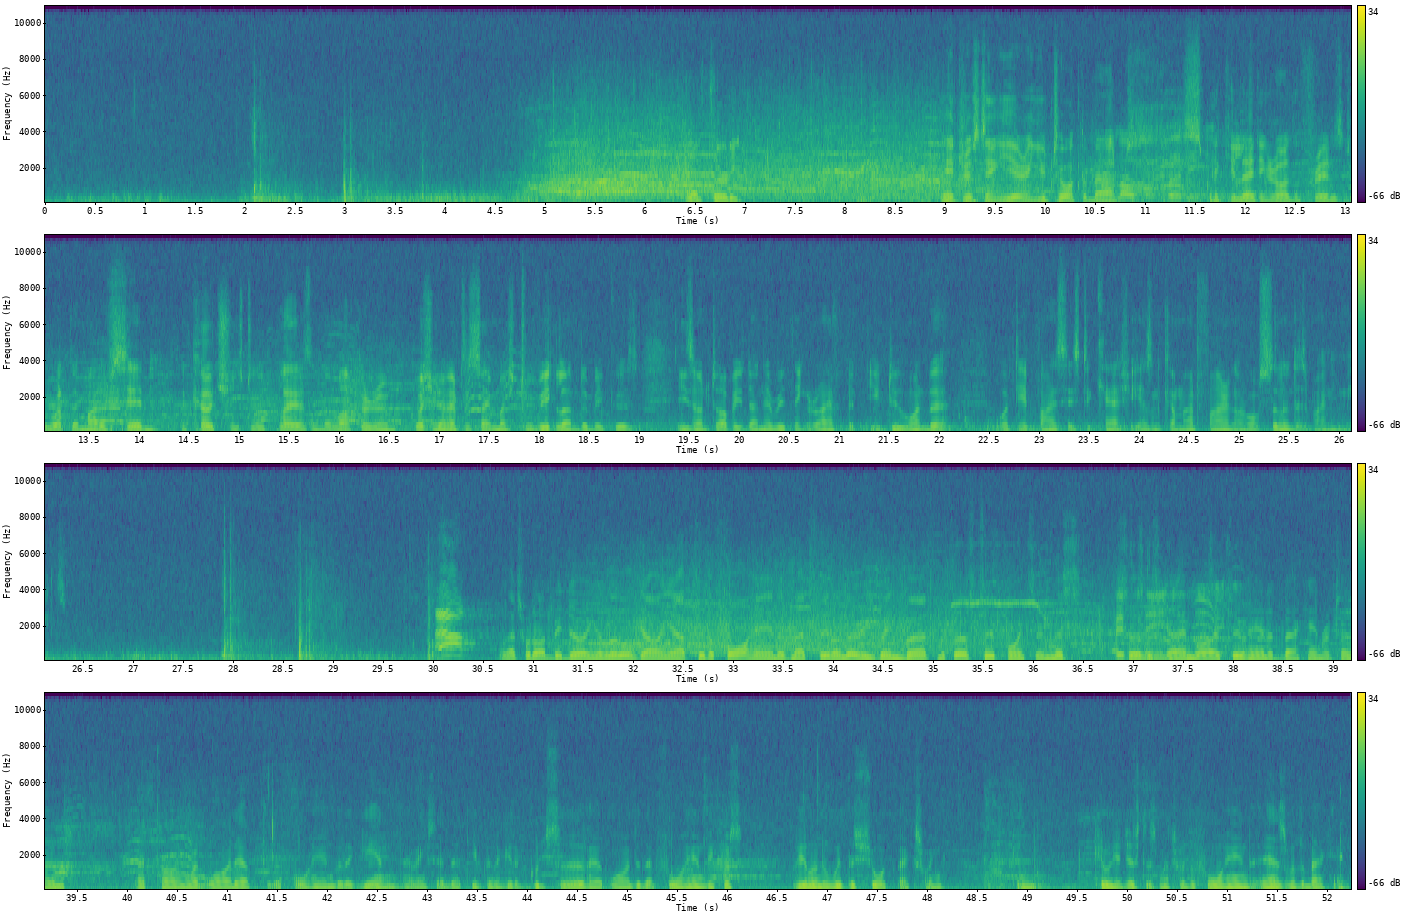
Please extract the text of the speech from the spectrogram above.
Love 30. Interesting hearing you talk about speculating rather, Fred, as to what they might have said, the coaches, to the players in the locker room. Of course, you don't have to say much to Wilander because he's on top. He's done everything right. But you do wonder what the advice is to Cash. He hasn't come out firing on all cylinders by any means. Out. Well, that's what I'd be doing a little, going out to the forehand of Mats Wilander. He's been burnt in the first two points in this 15, service game by two-handed backhand returns. That time went wide out to the forehand, but again, having said that, you've got to get a good serve out wide to that forehand because Wilander with the short backswing can kill you just as much with the forehand as with the backhand.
